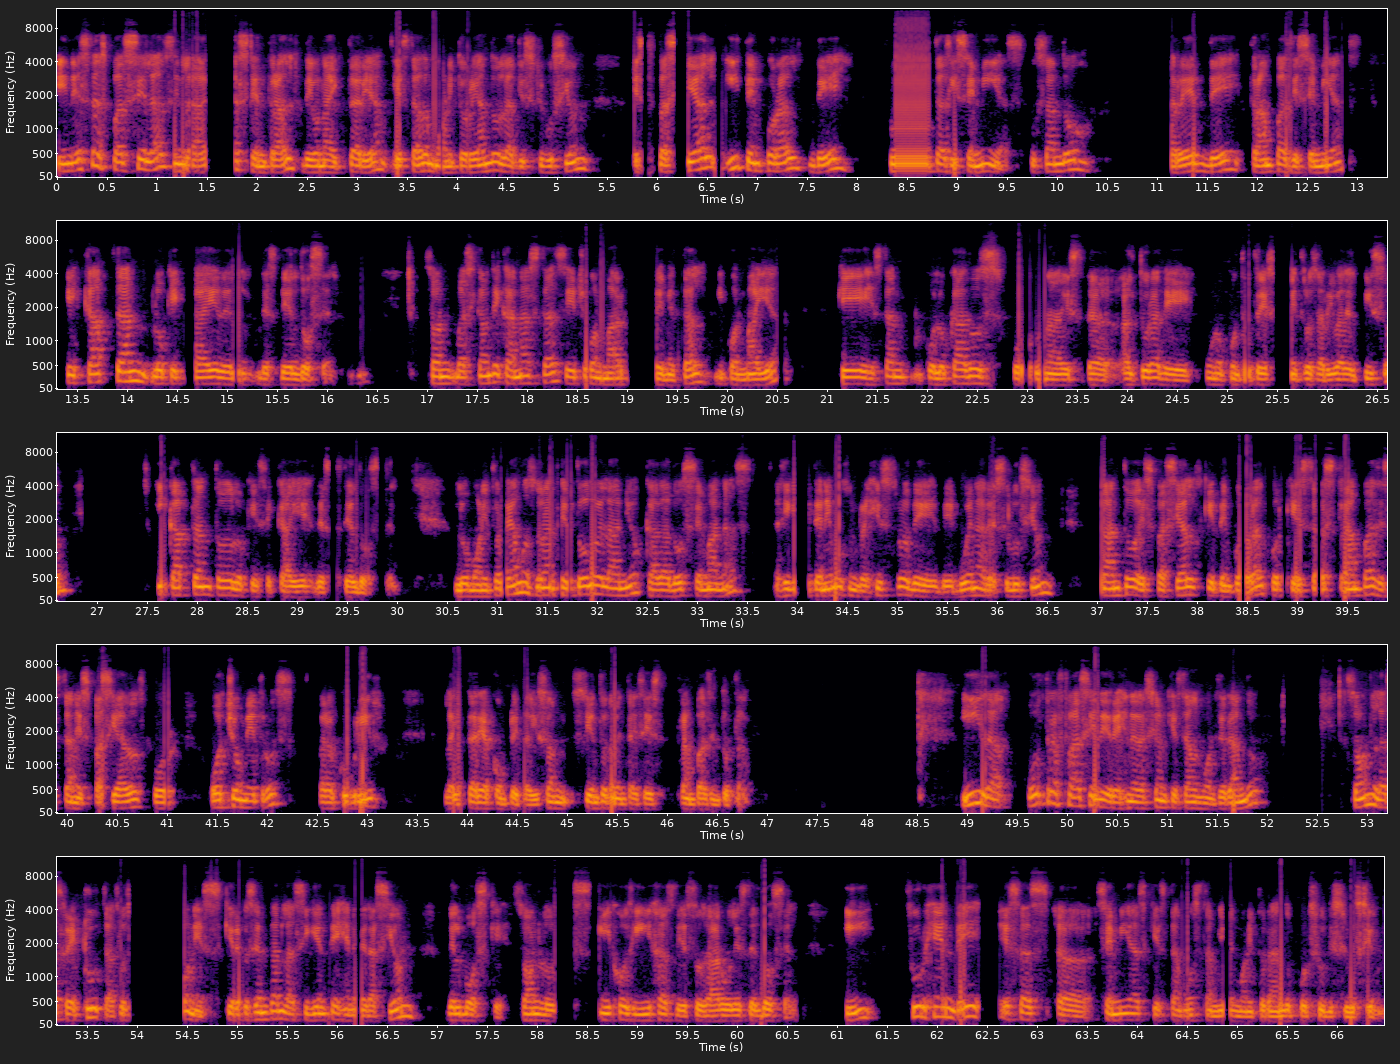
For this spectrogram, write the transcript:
En estas parcelas, en la área central de una hectárea, he estado monitoreando la distribución espacial y temporal de frutas y semillas, usando la red de trampas de semillas que captan lo que cae desde el dosel. Son básicamente canastas hechas con marco de metal y con malla que están colocados por una altura de 1.3 metros arriba del piso y captan todo lo que se cae desde el dosel. Lo monitoreamos durante todo el año, cada dos semanas, así que tenemos un registro de, buena resolución, tanto espacial que temporal, porque estas trampas están espaciadas por 8 metros para cubrir la hectárea completa y son 196 trampas en total. Y la otra fase de regeneración que estamos monitoreando son las reclutas, los que representan la siguiente generación del bosque. Son los hijos y hijas de esos árboles del dosel. Y surgen de esas uh, semillas que estamos también monitoreando por su distribución.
